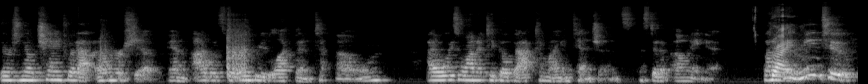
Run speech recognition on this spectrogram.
There's no change without ownership. And I was very reluctant to own. I always wanted to go back to my intentions instead of owning it. But I didn't mean to.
